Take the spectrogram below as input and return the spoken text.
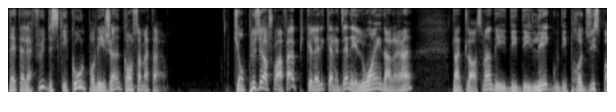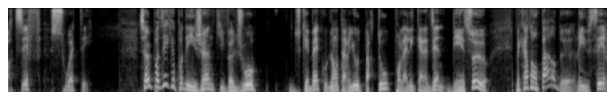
d'être à l'affût de ce qui est cool pour les jeunes consommateurs qui ont plusieurs choix à faire, puis que la Ligue canadienne est loin dans le rang, dans le classement des, des, des ligues ou des produits sportifs souhaités. Ça ne veut pas dire qu'il n'y a pas des jeunes qui veulent jouer du Québec ou de l'Ontario ou de partout pour la Ligue canadienne, bien sûr. Mais quand on parle de réussir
